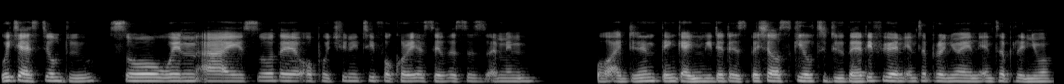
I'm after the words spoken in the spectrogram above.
which I still do. So when I saw the opportunity for courier services, I mean, well, I didn't think I needed a special skill to do that. If you're an entrepreneur, an entrepreneur.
